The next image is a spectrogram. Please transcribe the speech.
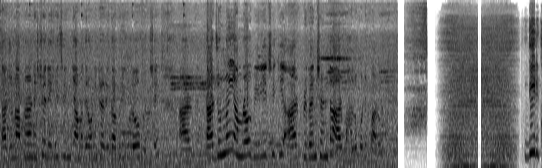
তার জন্য আপনারা নিশ্চয়ই দেখেছেন কি আমাদের অনেকটা রিকভারিগুলোও হচ্ছে। আর তার জন্যই আমরাও বেরিয়েছি কি আর প্রিভেনশনটা আর ভালো করে পারো দীর্ঘ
